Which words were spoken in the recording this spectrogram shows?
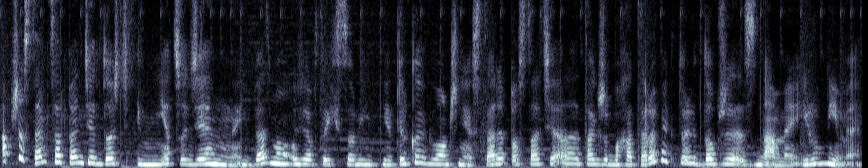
A przestępca będzie dość niecodzienny i wezmą udział w tej historii nie tylko i wyłącznie stare postacie, ale także bohaterowie, których dobrze znamy i lubimy.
